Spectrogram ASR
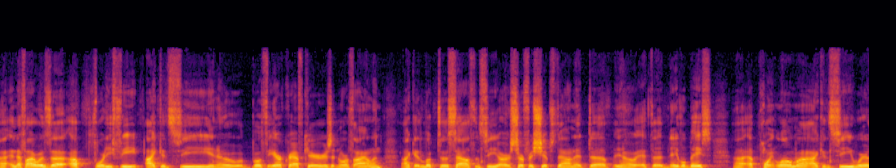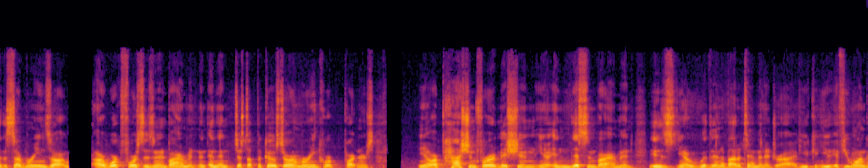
uh, and if I was uh, up 40 feet, I could see, you know, both the aircraft carriers at North Island. I could look to the south and see our surface ships down at, uh, you know, at the naval base. Uh, at Point Loma, I can see where the submarines are our workforce is an environment, and, and, then just up the coast are our Marine Corps partners you know, our passion for our mission, you know, in this environment is, you know, within about a 10 minute drive. You can, you, if you want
